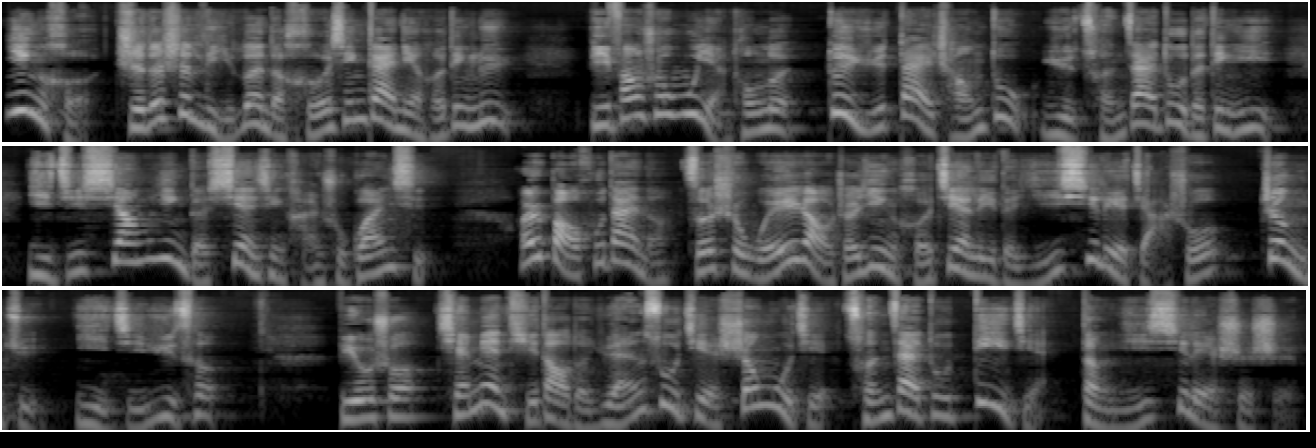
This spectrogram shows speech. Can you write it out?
硬核指的是理论的核心概念和定律，比方说物演通论对于带长度与存在度的定义以及相应的线性函数关系。而保护带呢，则是围绕着硬核建立的一系列假说、证据以及预测。比如说前面提到的元素界、生物界存在度递减等一系列事实。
